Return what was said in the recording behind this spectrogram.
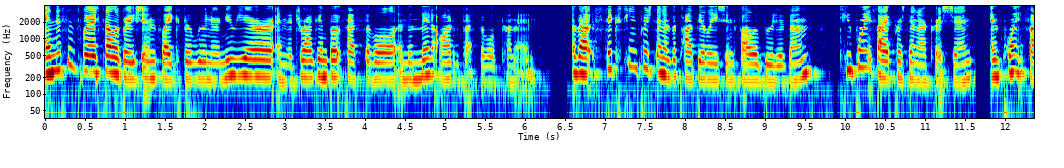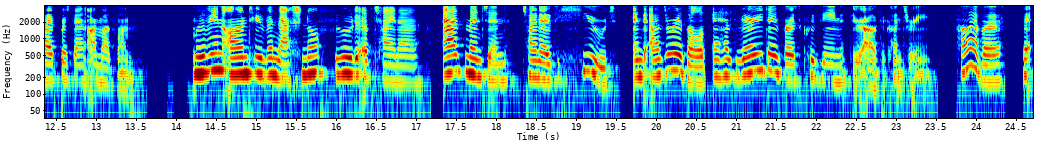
And this is where celebrations like the Lunar New Year and the Dragon Boat Festival and the Mid Autumn Festivals come in. About 16% of the population follow Buddhism, 2.5% are Christian, and 0.5% are Muslim. Moving on to the national food of China. As mentioned, China is huge and as a result, it has very diverse cuisine throughout the country. However, the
